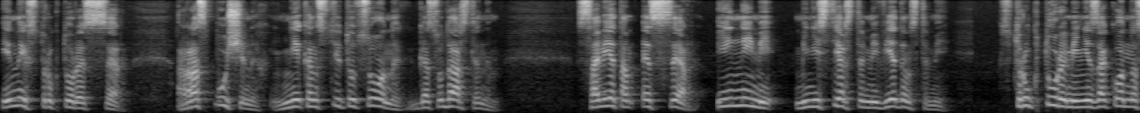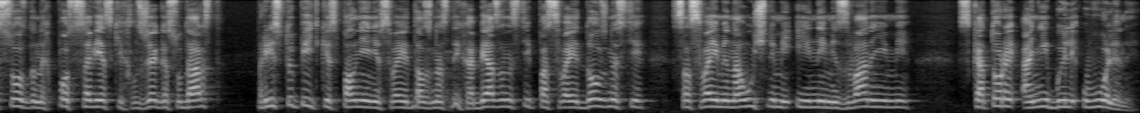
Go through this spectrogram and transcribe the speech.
иных структур СССР, распущенных, неконституционных, государственным, Советом СССР и иными министерствами, ведомствами, структурами незаконно созданных постсоветских лжегосударств приступить к исполнению своих должностных обязанностей по своей должности со своими научными и иными званиями, с которой они были уволены,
